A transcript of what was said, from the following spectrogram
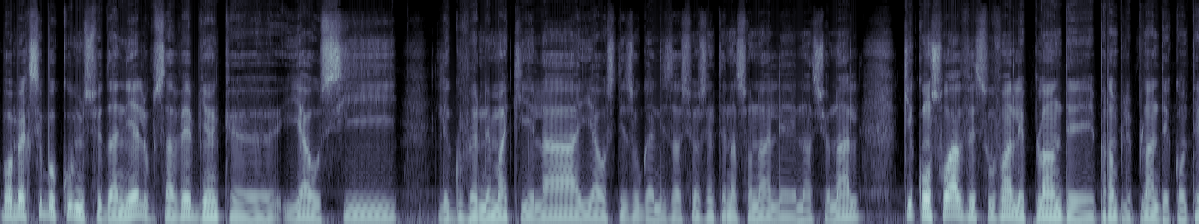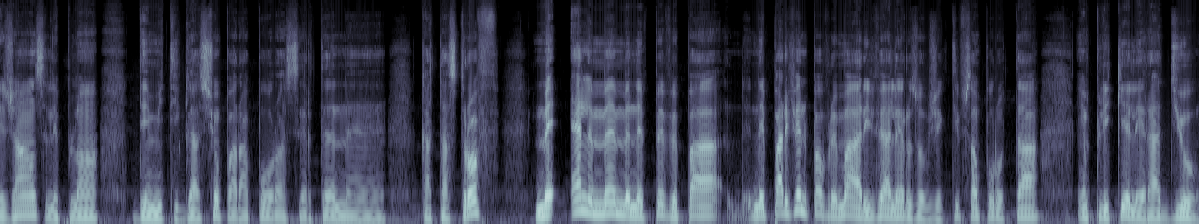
Bon, merci beaucoup, Monsieur Daniel. Vous savez bien qu'il y a aussi le gouvernement qui est là, il y a aussi des organisations internationales et nationales qui conçoivent souvent les plans par exemple, les plans de contingence, les plans de mitigation par rapport à certaines euh, catastrophes, mais elles-mêmes ne peuvent pas, ne parviennent pas vraiment à arriver à leurs objectifs sans pour autant impliquer les radios.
